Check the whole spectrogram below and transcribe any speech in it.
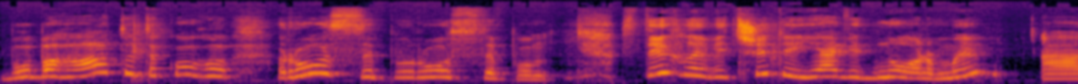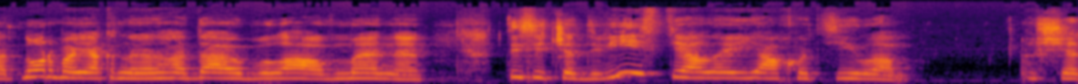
Бо багато такого розсипу, розсипу. Встигла відшити я від норми. Норма, як нагадаю, була в мене 1200, але я хотіла ще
